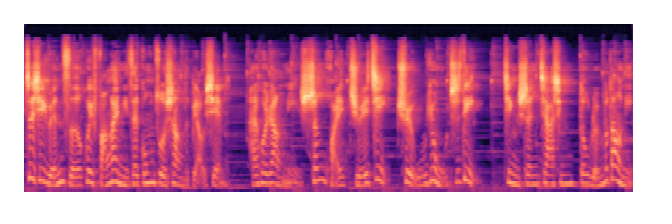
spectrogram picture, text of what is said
这些原则会妨碍你在工作上的表现，还会让你身怀绝技却无用武之地，晋升加薪都轮不到你。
